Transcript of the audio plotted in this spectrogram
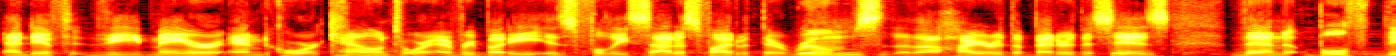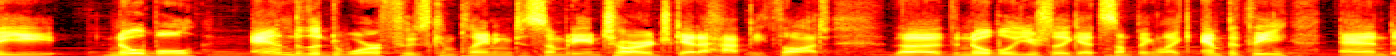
And if the mayor and core count or everybody is fully satisfied with their rooms, the higher the better this is, then both the noble and the dwarf who's complaining to somebody in charge get a happy thought. The, the noble usually gets something like empathy, and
